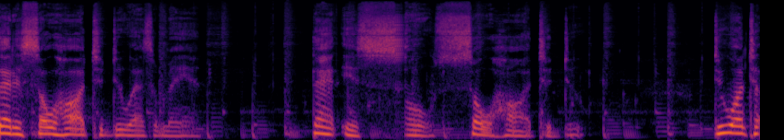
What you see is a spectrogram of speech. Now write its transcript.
That is so hard to do as a man. That is so, so hard to do. Do unto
